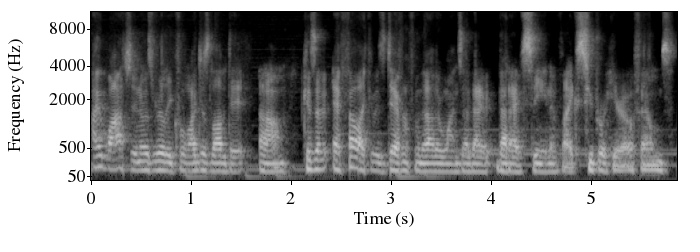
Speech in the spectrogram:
I watched it. and It was really cool. I just loved it because it, it felt like it was different from the other ones that I, that I've seen of like superhero films.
